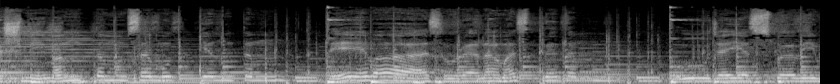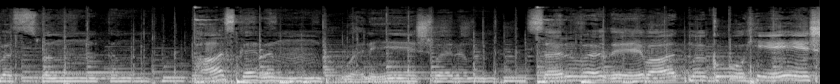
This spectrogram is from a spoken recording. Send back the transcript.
रश्मिमन्तम् समुद्यन्तम् देवासुरनमस्कृतम् पूजयस्व विवस्वन्तम् भास्करम् भुवनेश्वरम् सर्वदेवात्मको ह्येष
